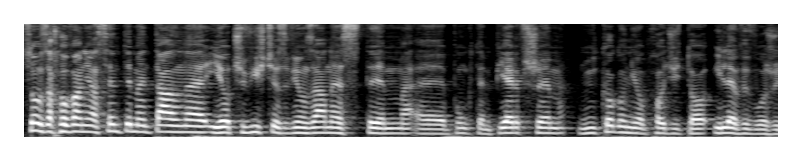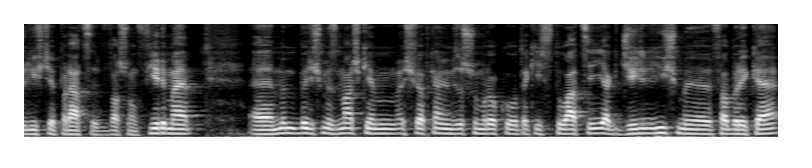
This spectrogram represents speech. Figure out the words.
są zachowania sentymentalne i oczywiście związane z tym e, punktem pierwszym. Nikogo nie obchodzi to, ile wy włożyliście pracy w waszą firmę. E, my byliśmy z Maczkiem świadkami w zeszłym roku takiej sytuacji, jak dzieliliśmy fabrykę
